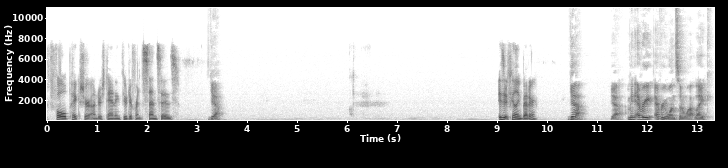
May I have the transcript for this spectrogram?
full picture understanding through different senses. Yeah. Is it feeling better? Yeah. Yeah. I mean every every once in a while like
